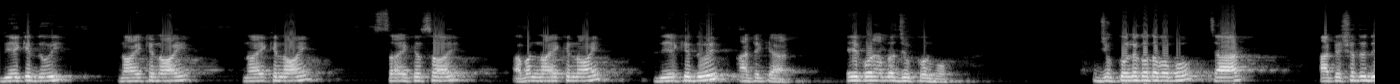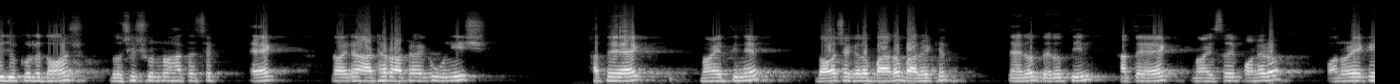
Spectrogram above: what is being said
দুই একে দুই, নয় একে নয় নয় একে নয়, ছয় একে ছয়, আবার নয় একে নয়, দুই একে দুই, আট একে আট। এরপর আমরা যোগ করব। যোগ করলে কত পাবো? চার। আটের সাথে দুই যোগ করলে দশ। দশের শূন্য হাত আছে এক। নয় নয়, আঠারো আঠারো একে উনিশ। হাতে এক, নয় তিনে দশ, এগারো, বারো বারো একে তেরো তেরো তিন। হাতে এক, নয় ছয় পনেরো পনেরো একে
